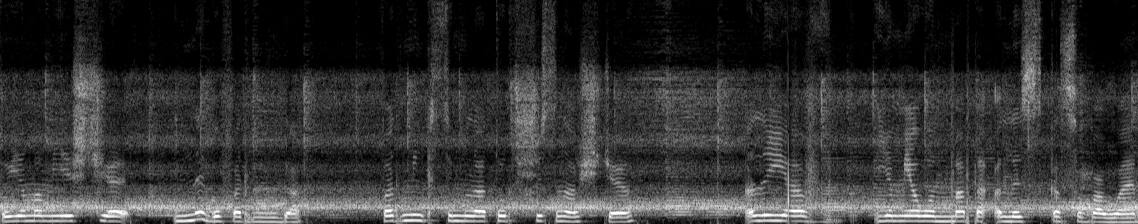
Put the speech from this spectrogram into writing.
to ja mam jeszcze innego farminga. Farming Simulator 16. Ale ja, ja miałem mapę, ale skasowałem.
